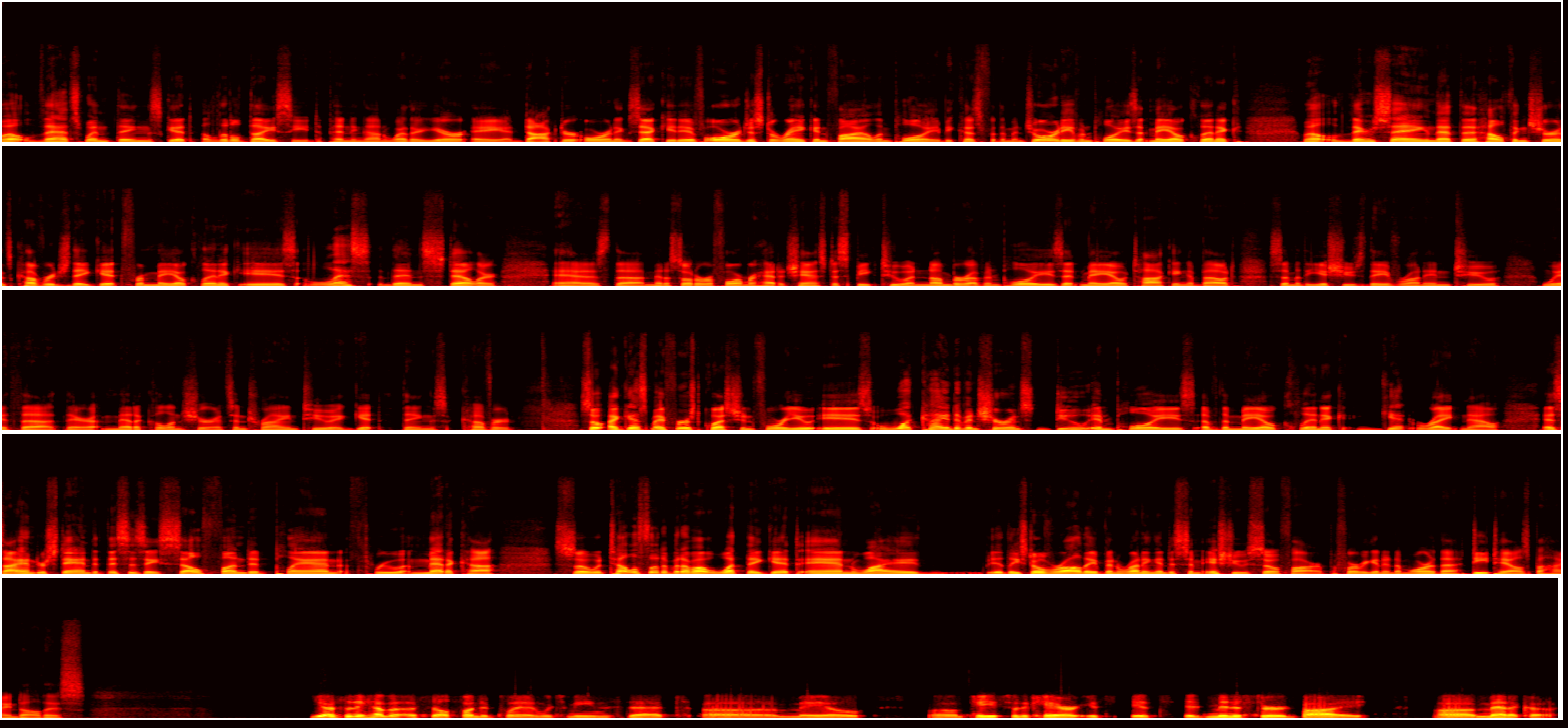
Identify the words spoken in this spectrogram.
Well, that's when things get a little dicey, depending on whether you're a doctor or an executive or just a rank and file employee. Because for the majority of employees at Mayo Clinic, well, they're saying that the health insurance coverage they get from Mayo Clinic is less than stellar. As the Minnesota Reformer had a chance to speak to a number of employees at Mayo talking about some of the issues they've run into with uh, their medical insurance and trying to uh, get things covered. So, I guess my first question for you is what kind of insurance do employees of the Mayo Clinic get right now? As I understand it, this is a self funded plan through Medica. So, tell us a little bit about what they get and why, at least overall, they've been running into some issues so far before we get into more of the details behind all this. Yeah, so they have a, self-funded plan, which means that uh, Mayo uh, pays for the care. It's it's administered by uh, Medica.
